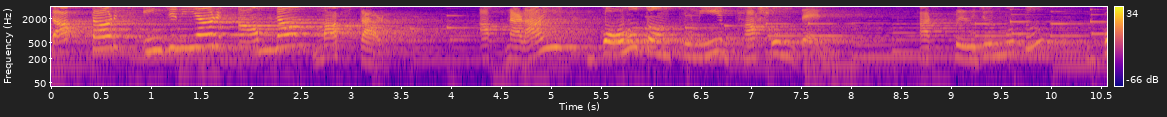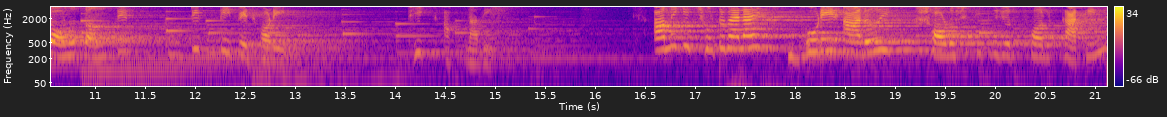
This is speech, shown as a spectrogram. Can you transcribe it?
ডাক্তার, ইঞ্জিনিয়ার, আমলা, মাস্টার। আপনারাই গণতন্ত্র নিয়ে ভাষণ দেন। আর প্রয়োজন মতো গণতন্ত্রের টিপে ধরেন। ঠিক আপনাদের। আমি কি ছোটবেলায় ভোরের আলোয় সরস্বতী পুজোর ফল কাটিনি?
